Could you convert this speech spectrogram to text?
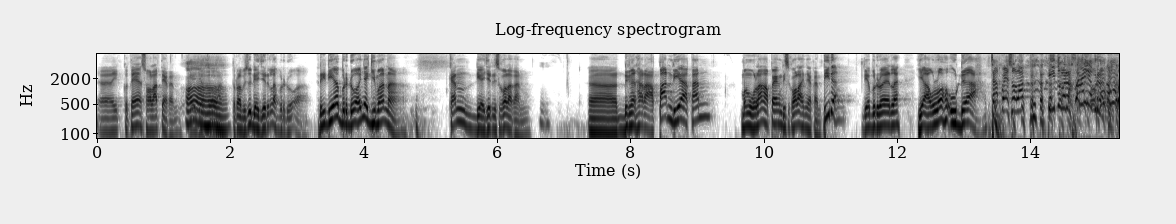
eh, ikutnya sholatnya kan. Ah, Diajak ah. sholat. Terus habis itu diajarin lah berdoa. Ridia berdoanya gimana? Kan diajarin di sekolah kan. Eh, dengan harapan dia akan mengulang apa yang di sekolahnya kan. Tidak. Dia berdoa adalah, ya Allah udah capek sholat. Itu anak saya berarti.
